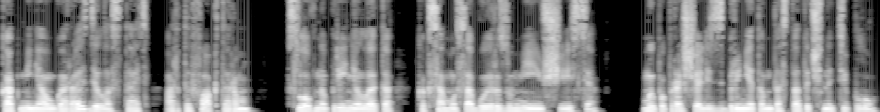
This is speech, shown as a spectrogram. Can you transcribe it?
как меня угораздило стать артефактором. Словно принял это как само собой разумеющееся. Мы попрощались с брюнетом достаточно тепло.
